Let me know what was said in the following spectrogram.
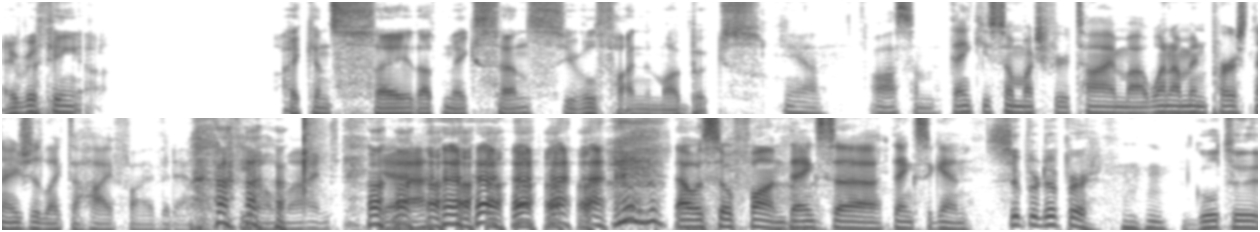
everything I can say that makes sense. You will find in my books. Yeah. Awesome. Thank you so much for your time. Uh, when I'm in person, I usually like to high five it out, if you don't mind. Yeah. that was so fun. Thanks. Uh, thanks again. Super duper. God tur.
